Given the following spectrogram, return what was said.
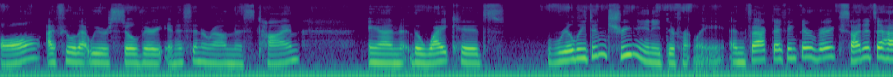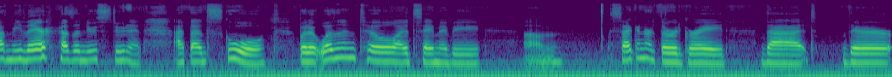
all. I feel that we were still very innocent around this time. And the white kids really didn't treat me any differently. In fact, I think they were very excited to have me there as a new student at that school. But it wasn't until I'd say maybe um, second or third grade that there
